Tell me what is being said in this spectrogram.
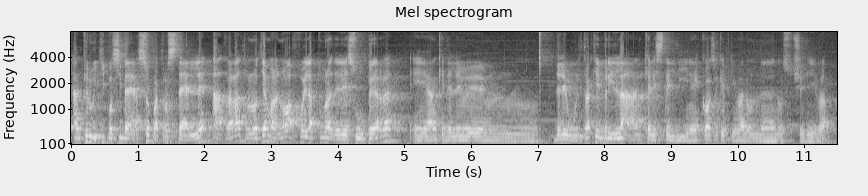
anche lui tipo Siberso 4 stelle. Ah tra l'altro notiamo la nuova foilatura delle super e anche delle, um, delle ultra che brilla anche le stelline cosa che prima non, non succedeva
